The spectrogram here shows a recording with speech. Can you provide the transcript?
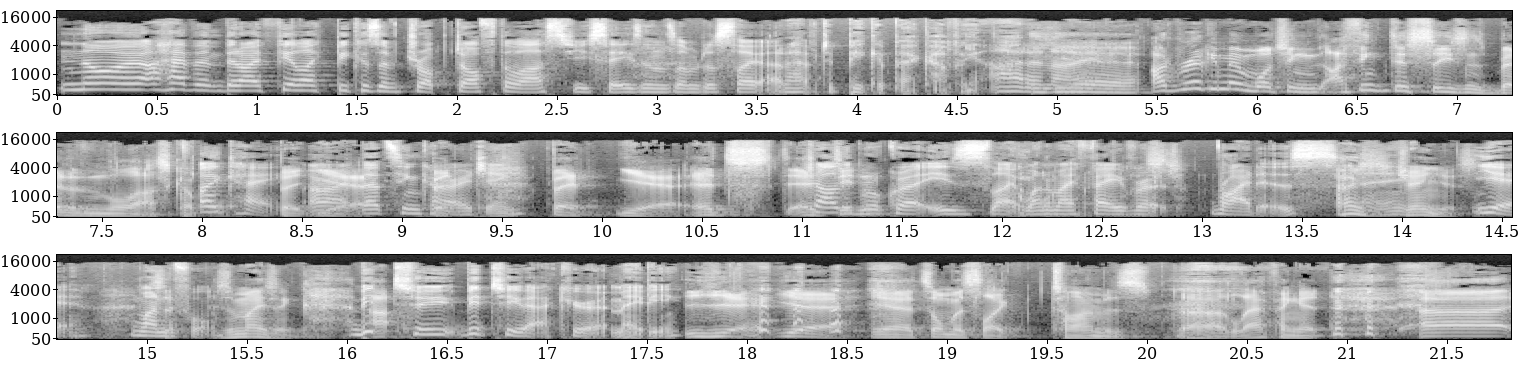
No, I haven't. But I feel like because I've dropped off the last few seasons, I'm just like I'd have to pick it back up again. I don't know. Yeah, I'd recommend watching. I think this season's better than the last couple. Okay, but all right, yeah, that's encouraging. But, yeah, it's it Charlie Brooker is like one of my favourite writers. Oh, he's a genius. Yeah, wonderful. It's amazing. A bit Uh, too bit too accurate, maybe. yeah, yeah, yeah. It's almost like time is uh, lapping it. Uh,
